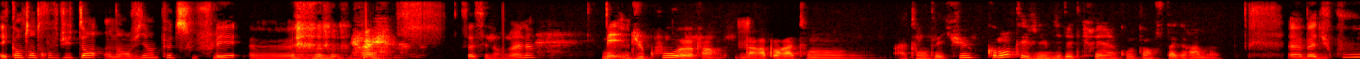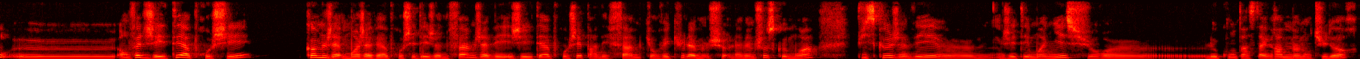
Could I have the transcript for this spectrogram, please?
Et quand on trouve du temps, on a envie un peu de souffler, Ouais. ça c'est normal. Mais Mmh, du coup, mmh. par rapport à ton à ton vécu, comment t'es venue l'idée de créer un compte Instagram? Bah, du coup, en fait, j'ai été approchée, comme moi j'avais approché des jeunes femmes, j'avais j'ai été approchée par des femmes qui ont vécu la même cho la même chose que moi, puisque j'avais, hem, j'ai témoigné sur, heu, le compte Instagram Maman tu dors.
